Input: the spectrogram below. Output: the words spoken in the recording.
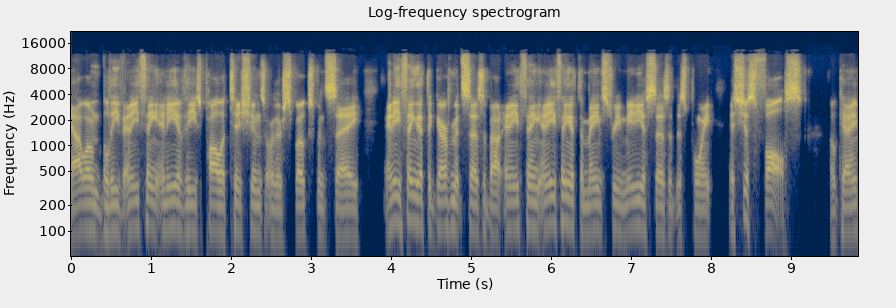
I won't believe anything any of these politicians or their spokesmen say. Anything that the government says about anything, anything that the mainstream media says at this point, it's just false. Okay.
